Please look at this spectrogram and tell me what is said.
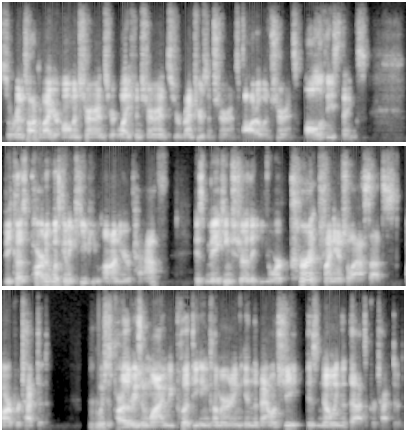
So we're going to talk about your home insurance, your life insurance, your renter's insurance, auto insurance, all of these things. Because part of what's going to keep you on your path is making sure that your current financial assets are protected. Mm-hmm. Which is part of the reason why we put the income earning in the balance sheet is knowing that that's protected.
